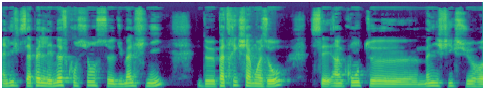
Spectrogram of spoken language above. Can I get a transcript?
un livre qui s'appelle Les Neuf consciences du mal fini de Patrick Chamoiseau. C'est un conte euh, magnifique sur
